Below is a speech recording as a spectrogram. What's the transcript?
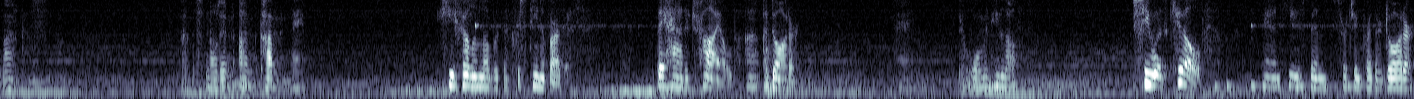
Vargas. That's not an uncommon name. He fell in love with a Cristina Vargas. They had a child, a, a daughter. And the woman he loved? She was killed, and he's been searching for their daughter.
